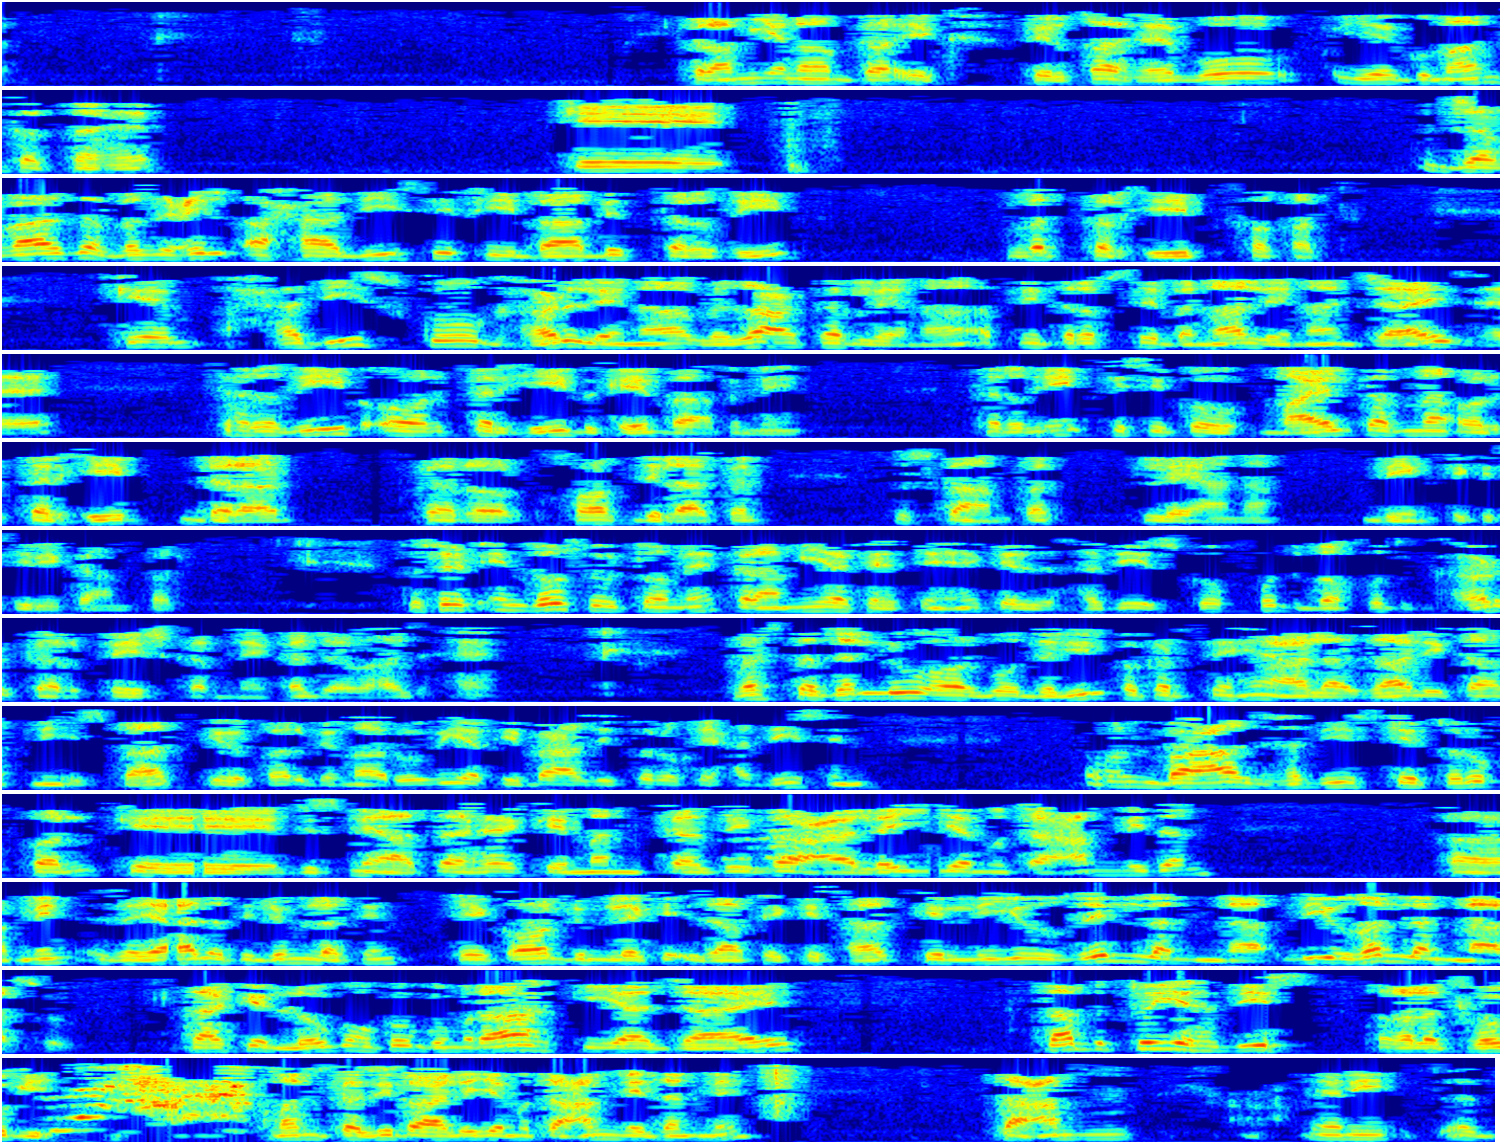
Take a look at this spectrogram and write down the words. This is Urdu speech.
کرامیہ نام کا ایک فرقہ ہے، وہ یہ گمان کرتا ہے کہ جواز وضع الاحادیث فی باب الترغیب والترغیب فقط۔ کہ حدیث کو گھڑ لینا وضع کر لینا، اپنی طرف سے بنا لینا جائز ہے ترغیب اور ترہیب کے باب میں۔ ترغیب کسی کو مائل کرنا اور ترہیب، ڈرا کر اور خوف دلا کر اس کام پر لے آنا، دین کے کسی بھی کام پر۔ تو صرف ان دو صورتوں میں کرامیہ کہتے ہیں کہ حدیث کو خود بخود گھڑ کر پیش کرنے کا جواز ہے۔ وسطلو اور وہ دلیل پکڑتے ہیں اعلی ذالی کا اپنی اس بات کے اوپر بیماروی فی بعض طرق حدیث، ان بعض حدیث کے طرق پر کہ جس میں آتا ہے کہ من کذب علی متعمدا من زیادت جملت، ایک اور جملے کے اضافے کے ساتھ کہ لیغل الناس، تاکہ لوگوں کو گمراہ کیا جائے، تب تو یہ حدیث غلط ہوگی۔ من کذب علی متعمدا میں یعنی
